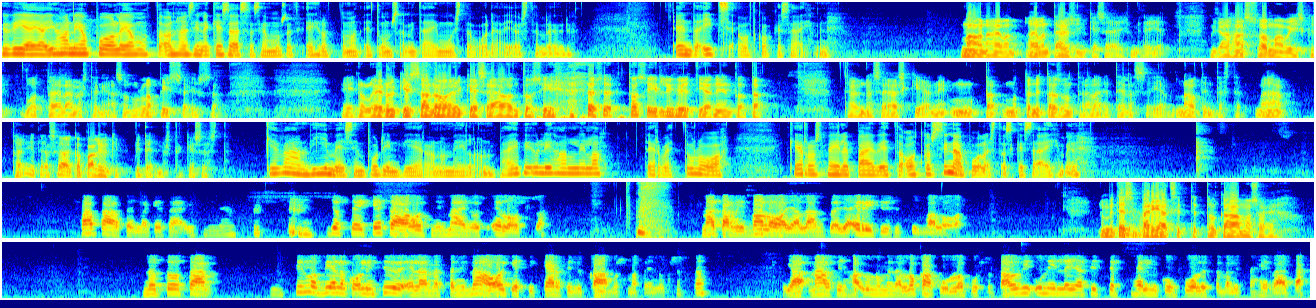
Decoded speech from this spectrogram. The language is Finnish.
hyviä ja ihania puolia, mutta onhan siinä kesässä semmoiset ehdottomat etunsa, mitä ei muista vuoden ajoista löydy. Entä itse, ootko kesäihminen? Mä oon aivan, aivan täysin kesäihminen ja mikä on hassua, mä oon 50 vuotta elämästäni asunut Lapissa, jossa Eino Leinonkin sanoi, kesä on tosi, tosi lyhyt ja niin tota, täynnä sääskiä, niin, mutta, mutta nyt asun täällä etelässä ja nautin tästä vähän, tai itse asiassa aika paljonkin pitemmästä kesästä. Kevään viimeisen podin vieraana meillä on Päivi Ylihallila. Tervetuloa. Kerros meille Päivi, että ootko sinä puolestasi kesäihminen? Satasella kesäihminen. Jos ei kesää olisi, niin mä en olisi elossa. Mä tarvin valoa ja lämpöä ja erityisesti valoa. No miten sä pärjäät sitten tuon kaamosajan? No tuota, silloin vielä kun olin työelämässä, niin mä oon oikeasti kärsinyt kaamosmasennuksesta. Ja mä olisin halunnut mennä lokakuun lopussa talviunille ja sitten helmikuun puolesta välistä herätä.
